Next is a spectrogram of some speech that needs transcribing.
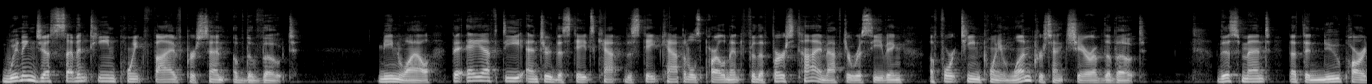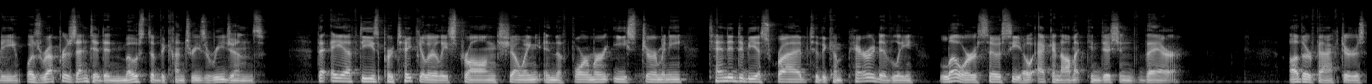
winning just 17.5% of the vote. Meanwhile, the AFD entered the, cap- the state capital's parliament for the first time after receiving a 14.1% share of the vote. This meant that the new party was represented in most of the country's regions. The AFD's particularly strong showing in the former East Germany tended to be ascribed to the comparatively lower socio-economic conditions there. Other factors,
